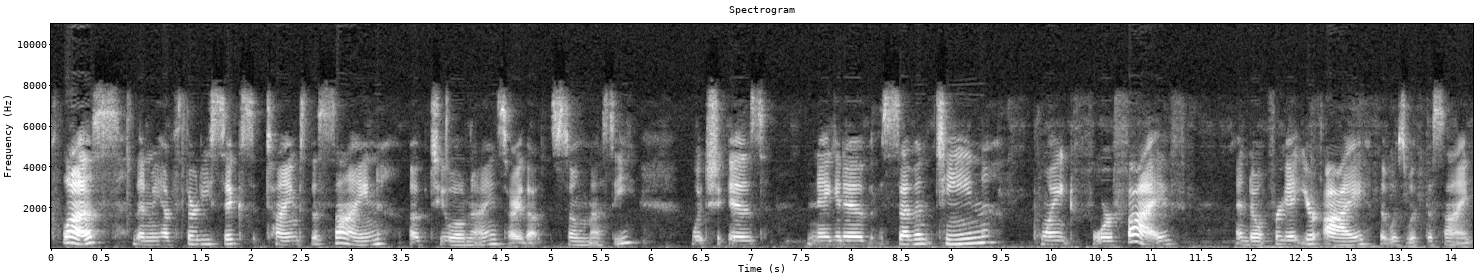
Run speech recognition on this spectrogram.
Plus, then we have 36 times the sine of 209. Sorry, that's so messy, which is negative 17.45. And don't forget your i that was with the sine.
